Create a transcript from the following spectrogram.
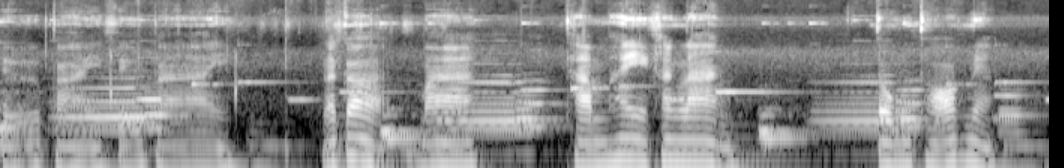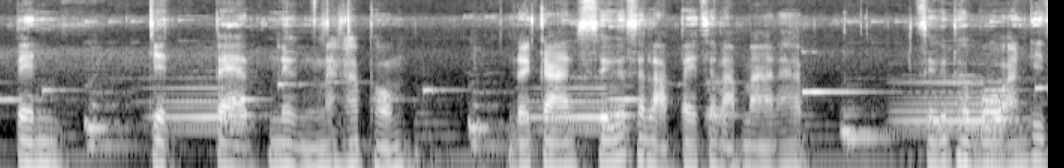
ซื้อไปซื้อไป แล้วก็มาทำให้ข้างล่าง ตรงท็อกเนี่ยเป็น 781 นะครับผม โดยการซื้อสลับไปสลับมานะครับ ซื้อเทอร์โบอันที่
